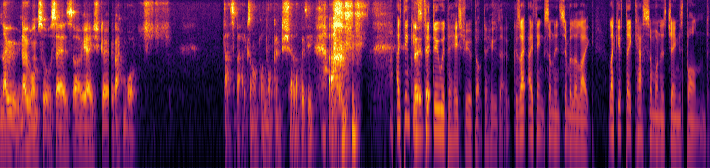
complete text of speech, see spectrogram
no no one sort of says, "Oh yeah, you should go back and watch." That's a bad example. I'm not going to share that with you. Um, I think it's to do with the history of Doctor Who, though, because I, I think something similar, like like if they cast someone as James Bond,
